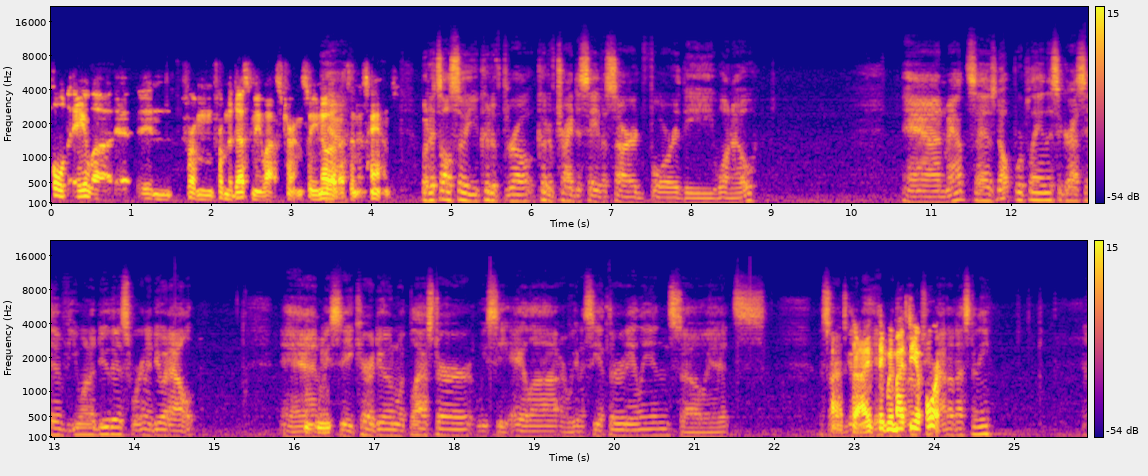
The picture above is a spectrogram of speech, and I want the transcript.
pulled Aayla in from from the Destiny last turn, so you know Yeah. that that's in his hands. but it's also you could have throw could have tried to save Isard for the 1-0 and Matt says nope we're playing this aggressive you want to do this we're going to do it out and we Mhm. see Cara Dune with Blaster. We see Aayla. Are we going to see a third alien? So it's. I think we might see a fourth. Battle Destiny. I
